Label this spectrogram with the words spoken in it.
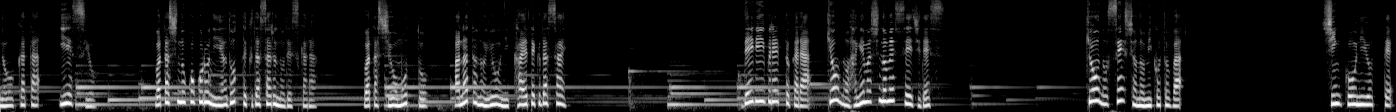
のお方イエスよ。私の心に宿ってくださるのですから私をもっとあなたのように変えてください。デイリーブレッドから今日の励ましのメッセージです。今日の聖書の御言葉。信仰によって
